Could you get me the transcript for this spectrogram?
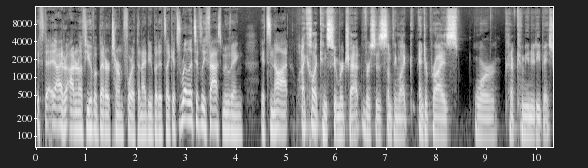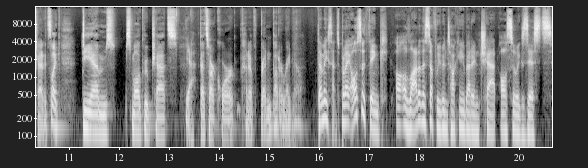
If the, I, don't, I don't know if you have a better term for it than I do, but it's like it's relatively fast moving. It's not. I call it consumer chat versus something like enterprise or kind of community based chat. It's like DMs, small group chats. Yeah. That's our core kind of bread and butter right now. That makes sense. But I also think a, lot of the stuff we've been talking about in chat also exists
